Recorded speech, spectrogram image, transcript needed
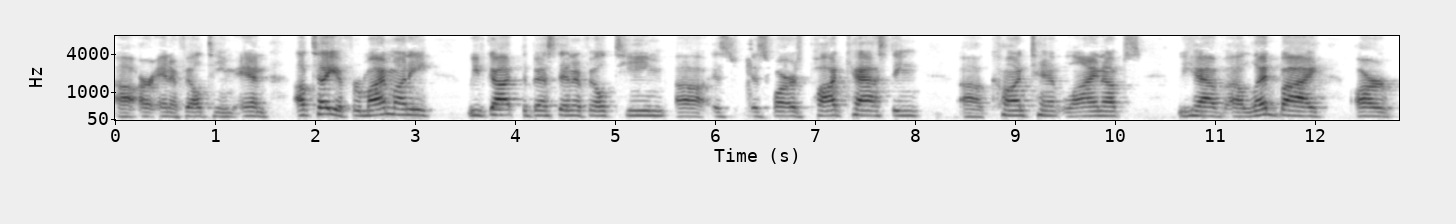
uh, our NFL team. And I'll tell you, for my money, we've got the best NFL team uh, as, as far as podcasting, uh, content, lineups. We have uh, led by our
